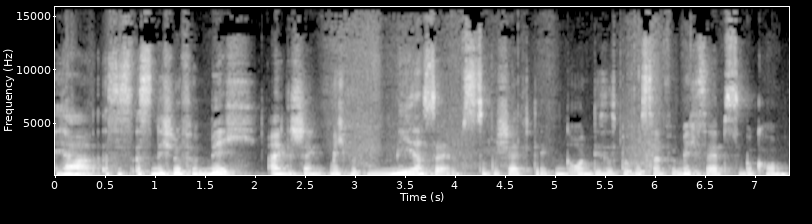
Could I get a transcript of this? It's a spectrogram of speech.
ja, es ist, ist nicht nur für mich ein Geschenk, mich mit mir selbst zu beschäftigen und dieses Bewusstsein für mich selbst zu bekommen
